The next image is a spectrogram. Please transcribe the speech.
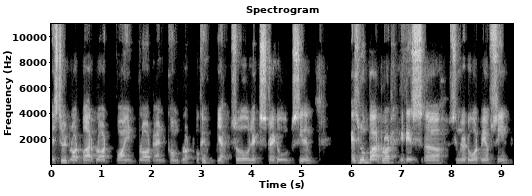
estimate plot, bar plot, point plot, and count plot. Okay. Yeah. So let's try to see them. As you know, bar plot, it is uh, similar to what we have seen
